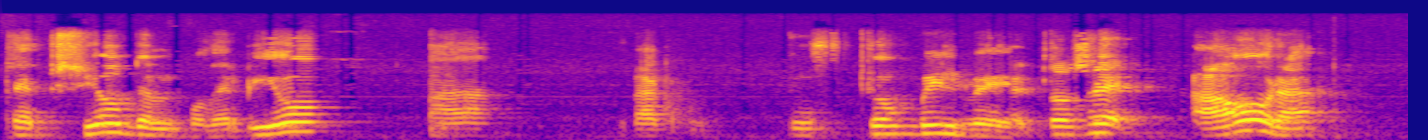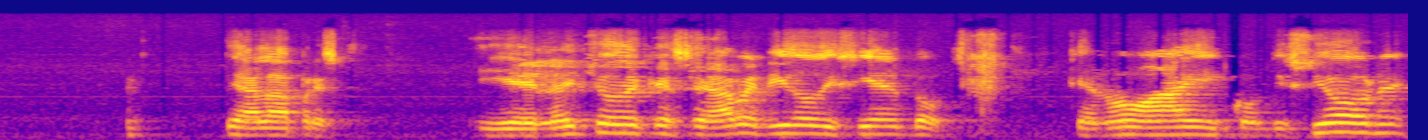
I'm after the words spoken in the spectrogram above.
Excepción del poder viola la Constitución mil veces. Entonces, ahora, a la y el hecho de que se ha venido diciendo que no hay condiciones,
